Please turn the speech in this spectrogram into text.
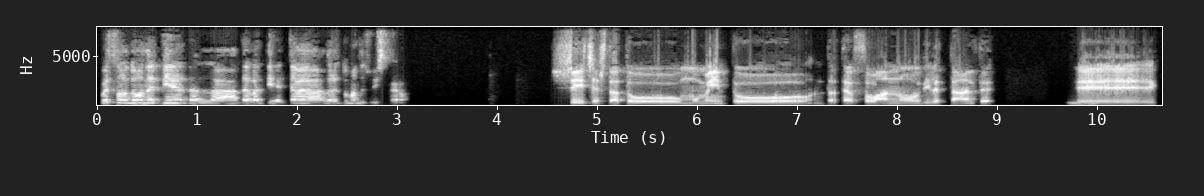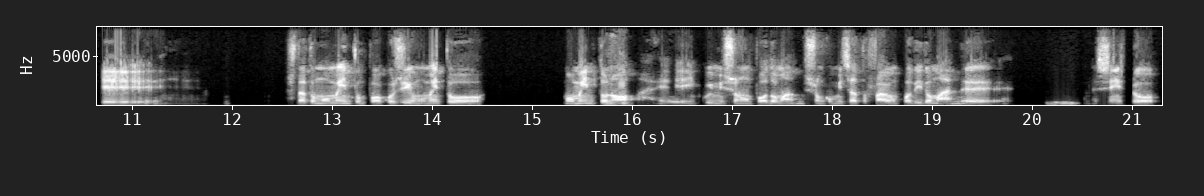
Questa è una domanda che viene dalla, dalla, da, dalle domande su Instagram. Sì, c'è stato un momento da terzo anno dilettante mm-hmm. eh, che è stato un momento un po' così, un momento momento no, in cui mi sono un po' domand- mi sono cominciato a fare un po' di domande, mm-hmm. nel senso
